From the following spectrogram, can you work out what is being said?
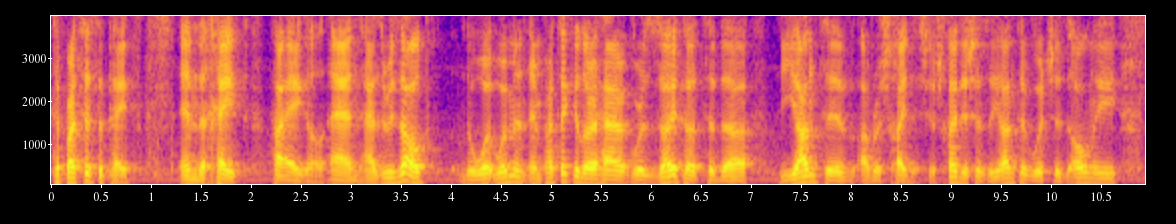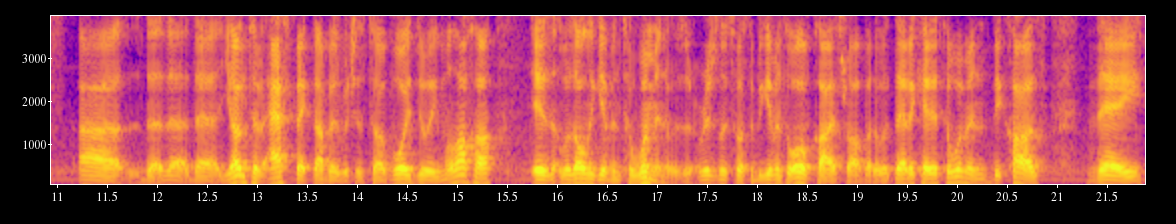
to participate in the Chet Ha'egel, and as a result, the w- women in particular have, were zoicha to the yantiv of Rosh Chodesh. Rosh Chodesh is a yantiv which is only uh, the the the aspect of it, which is to avoid doing malacha, is was only given to women. It was originally supposed to be given to all of Klal Yisrael, but it was dedicated to women because they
